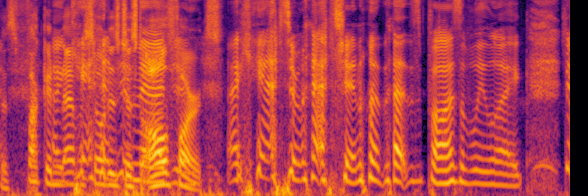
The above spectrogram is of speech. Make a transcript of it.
This fucking I episode is just all farts. I can't imagine what that's possibly like.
